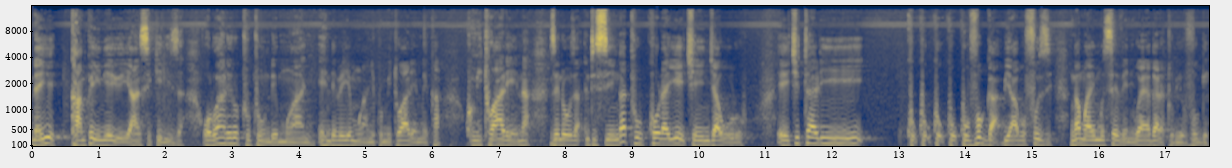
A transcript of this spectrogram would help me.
naye kampeyini eyo eyansikiriza. Olwaleero tutunda emwanyi endebe y'emwanyi ku mitwalo emeka ku mitwalo ena. Nze ndowooza nti singa tukolayo ekyenjawulo ekitali kuvuga bya bufuzi nga mwai museveni bwayagala tubivuge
